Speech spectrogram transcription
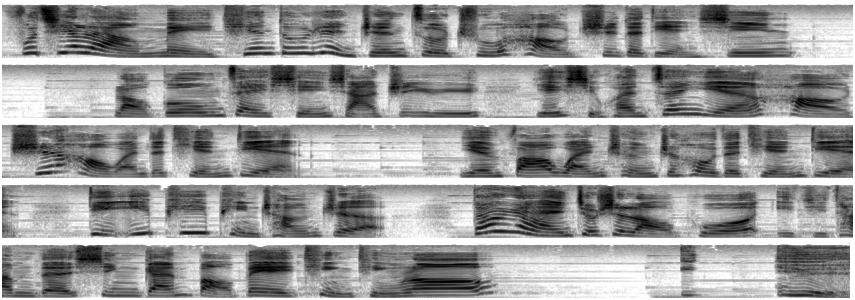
夫妻俩每天都认真做出好吃的点心。老公在闲暇之余也喜欢钻研好吃好玩的甜点。研发完成之后的甜点，第一批品尝者当然就是老婆以及他们的心肝宝贝婷婷喽。一、一、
